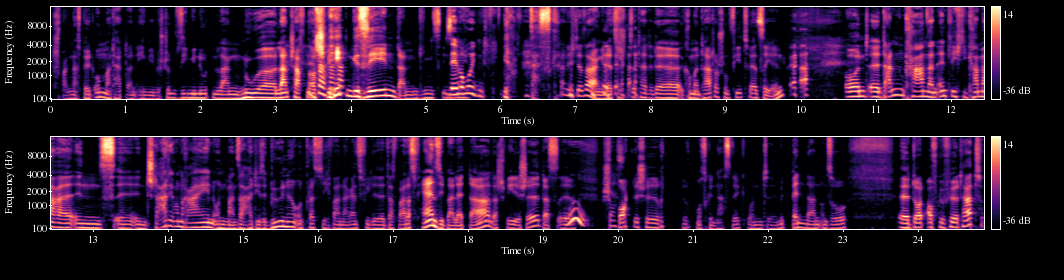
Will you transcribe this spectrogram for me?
sprang das Bild um. Man hat dann irgendwie bestimmt sieben Minuten lang nur Landschaften aus Schweden gesehen. Dann ging es in Sehr die, beruhigend. ja, das kann ich dir sagen. In der Zwischenzeit hatte der Kommentator schon viel zu erzählen. Und äh, dann kam dann endlich die Kamera ins, äh, ins Stadion rein und man sah halt diese Bühne und plötzlich waren da ganz viele, das war das Fernsehballett da, das schwedische, das, äh, Uh, das- sportliche Rhyth- Rhythmusgymnastik und äh, mit Bändern und so äh, dort aufgeführt hat.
